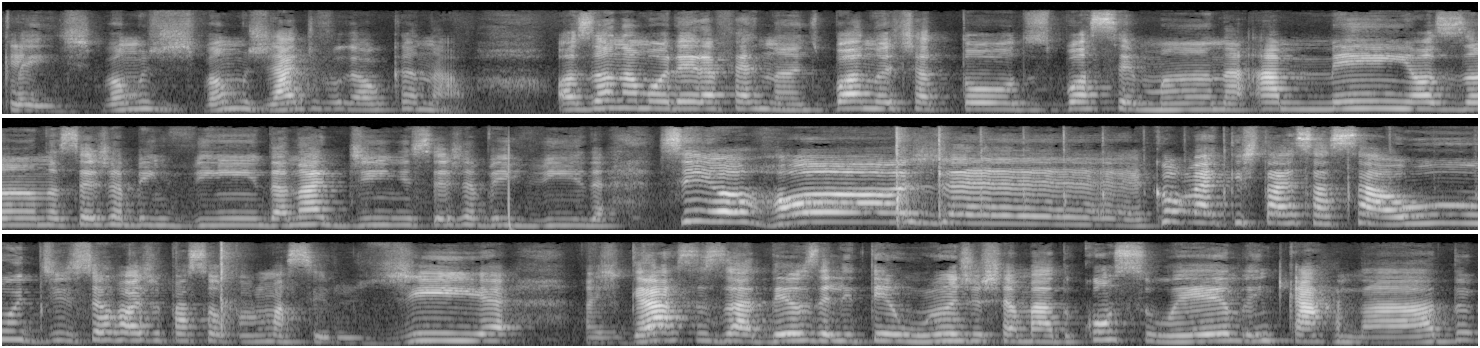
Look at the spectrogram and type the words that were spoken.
Cleide, vamos, vamos já divulgar o canal. Osana Moreira Fernandes, boa noite a todos, boa semana, amém, Osana, seja bem-vinda, Nadine, seja bem-vinda, senhor Roger, como é que está essa saúde? Senhor Roger passou por uma cirurgia, mas graças a Deus ele tem um anjo chamado Consuelo, encarnado,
